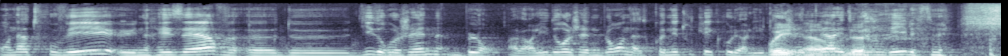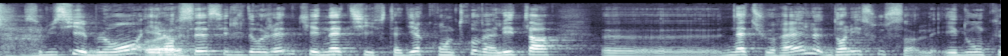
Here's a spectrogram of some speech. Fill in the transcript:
on a trouvé une réserve euh, de d'hydrogène blanc. Alors l'hydrogène blanc, on a, connaît toutes les couleurs, l'hydrogène vert, l'hydrogène gris. celui-ci est blanc. Et alors ça, c'est l'hydrogène qui est natif, c'est-à-dire qu'on le trouve à l'état naturel dans les sous-sols. Et donc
